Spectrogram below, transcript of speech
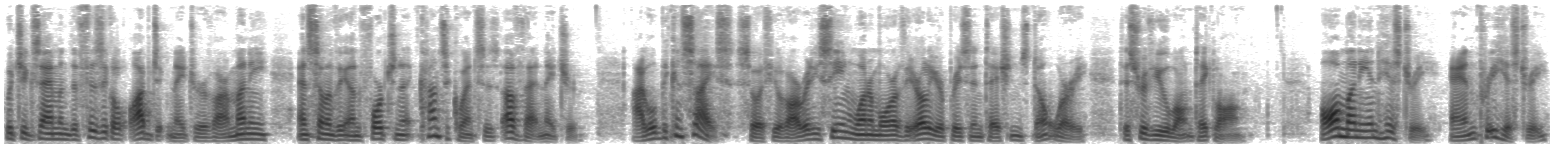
which examined the physical object nature of our money and some of the unfortunate consequences of that nature. I will be concise, so if you have already seen one or more of the earlier presentations, don't worry, this review won't take long. All money in history and prehistory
